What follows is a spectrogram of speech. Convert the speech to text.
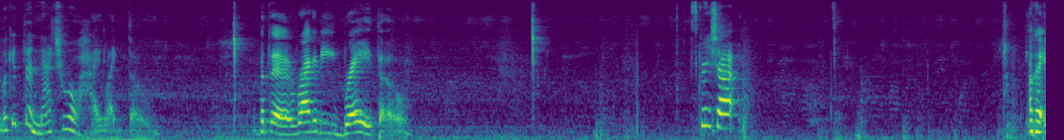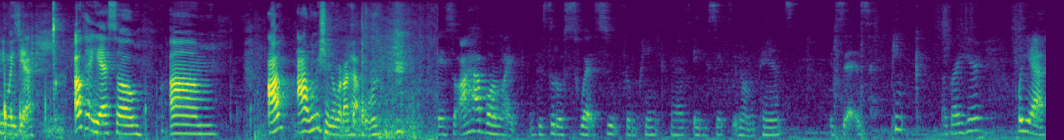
look at the natural highlight though. But the raggedy braid though. Screenshot. Okay, anyways, yeah. Okay, yeah, so um I'm I, let me show you what I have on. okay, so I have on like this little sweatsuit from Pink that has 86 and on the pants it says pink like right here. But yeah,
